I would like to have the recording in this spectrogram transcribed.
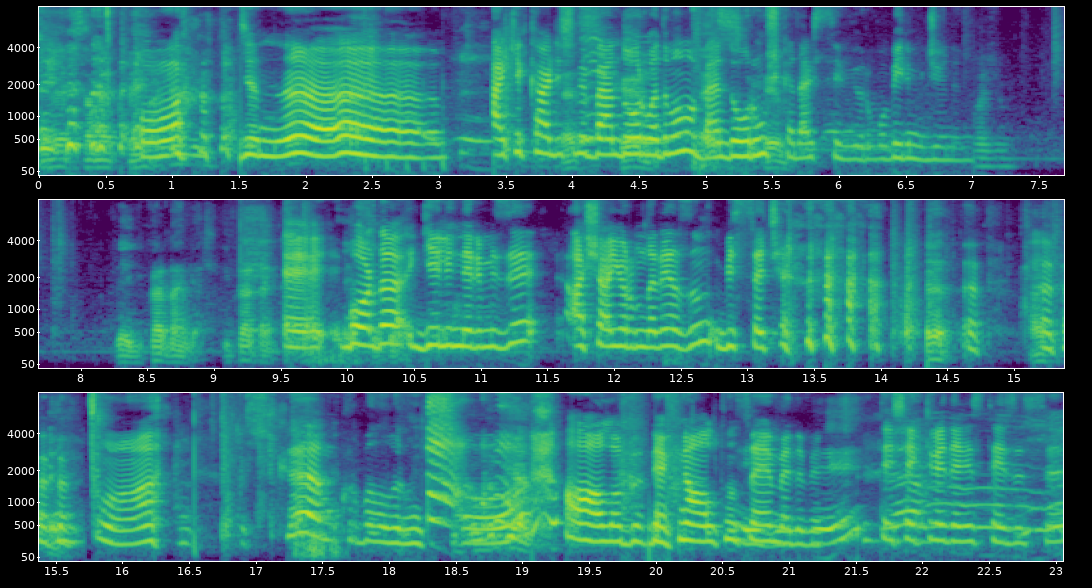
Oh, canım. Erkek kardeşimi ben doğurmadım ama ben doğurmuş kadar seviyorum. O benim canım. Gel, yukarıdan gel. Yukarıdan gel. Ee, bu arada gelinlerimizi aşağı yorumlara yazın. Biz seçelim. öp. Öp öp öp. Aa, Aşkım kurban olurum. Oh, Ağladı. Defne Altın sevmedi beni. Teşekkür ederiz teyzesi.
